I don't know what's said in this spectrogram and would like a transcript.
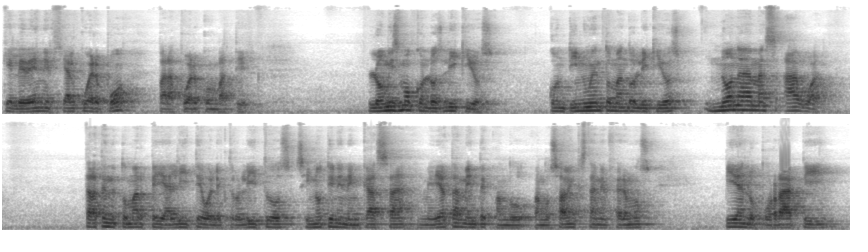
que le dé energía al cuerpo para poder combatir. Lo mismo con los líquidos. Continúen tomando líquidos, no nada más agua, Traten de tomar peyalite o electrolitos. Si no tienen en casa, inmediatamente cuando, cuando saben que están enfermos, pídanlo por Rappi,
